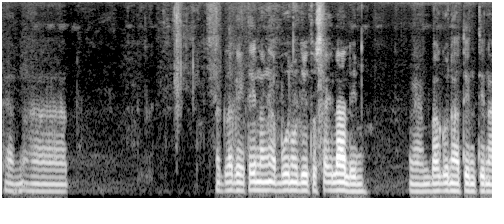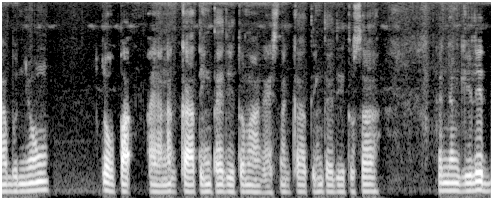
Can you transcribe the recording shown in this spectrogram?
Ayan, at naglagay tayo ng abono dito sa ilalim. Ayan, bago natin tinabon yung lupa. Ayan, nag-cutting tayo dito mga guys. Nag-cutting tayo dito sa kanyang gilid.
